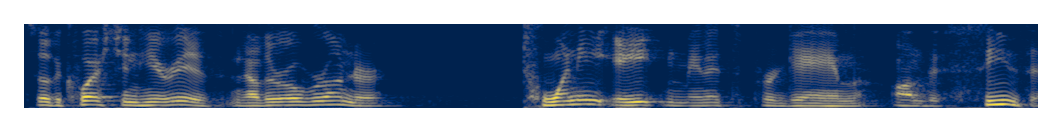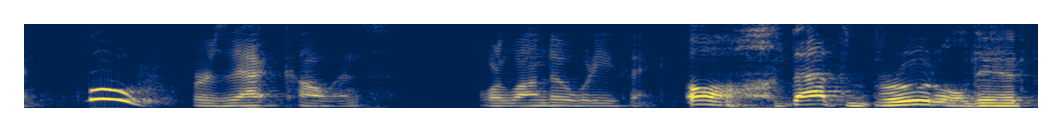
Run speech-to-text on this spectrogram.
So the question here is another over under 28 minutes per game on the season for Zach Collins. Orlando, what do you think? Oh, that's brutal, dude.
